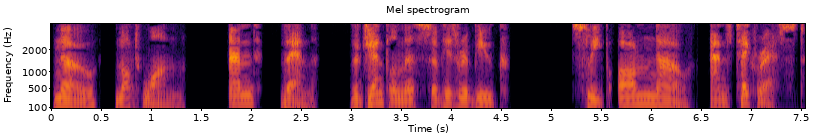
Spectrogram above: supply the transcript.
no, not one. And, then, the gentleness of his rebuke. Sleep on now, and take rest.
